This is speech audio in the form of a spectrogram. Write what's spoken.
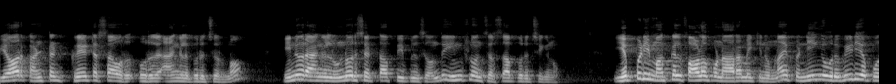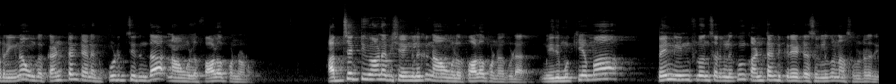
பியூர் கண்டென்ட் கிரியேட்டர்ஸாக ஒரு ஒரு ஆங்கிள் பிரிச்சிடணும். இன்னொரு ஆங்கிள் இன்னொரு செட் ஆஃப் பீப்புள்ஸ் வந்து இன்ஃப்ளூயன்சர்ஸாக பிரிச்சுக்கணும். எப்படி மக்கள் ஃபாலோ பண்ண ஆரம்பிக்கணும்னா இப்போ நீங்கள் ஒரு வீடியோ போடுறீங்கன்னா உங்கள் கண்டென்ட் எனக்கு பிடிச்சிருந்தா நான் உங்களை ஃபாலோ பண்ணணும். அப்ஜெக்டிவான விஷயங்களுக்கு நான் உங்களை ஃபாலோ பண்ணக்கூடாது. இது முக்கியமாக பெண் இன்ஃப்ளூயன்சர்களுக்கும் கண்டென்ட் கிரியேட்டர்ஸ்களுக்கும் நான் சொல்கிறது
